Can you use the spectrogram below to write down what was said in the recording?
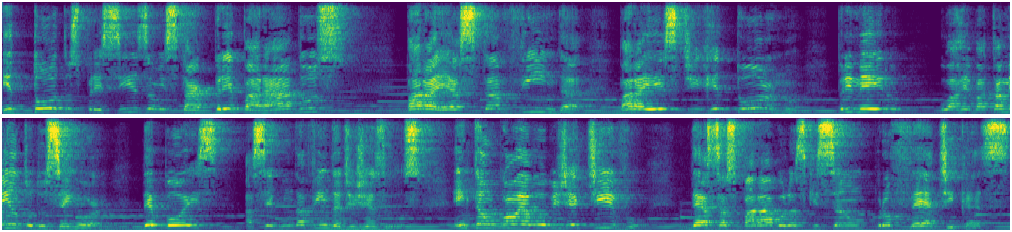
e todos precisam estar preparados para esta vinda, para este retorno. Primeiro, o arrebatamento do Senhor, depois, a segunda vinda de Jesus. Então, qual é o objetivo dessas parábolas que são proféticas?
